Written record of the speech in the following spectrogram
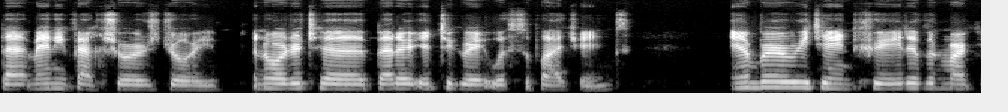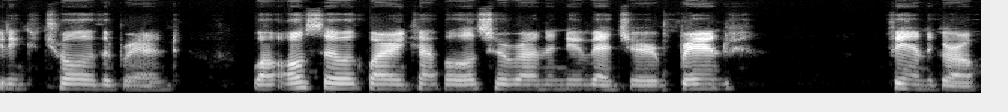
that manufactures jewelry, in order to better integrate with supply chains. Amber retained creative and marketing control of the brand, while also acquiring capital to run a new venture, Brand Fangirl.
